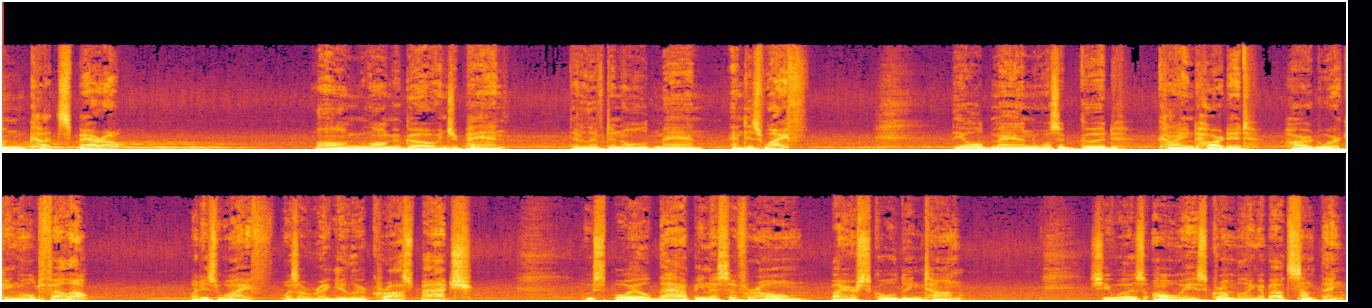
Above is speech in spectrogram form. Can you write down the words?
uncut sparrow. Long, long ago in Japan, there lived an old man and his wife. The old man was a good, kind hearted, hard working old fellow, but his wife was a regular crosspatch who spoiled the happiness of her home by her scolding tongue. She was always grumbling about something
